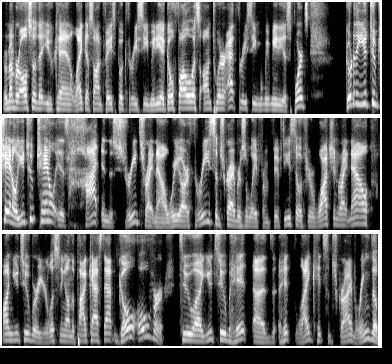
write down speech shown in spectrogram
Remember also that you can like us on Facebook, 3C Media. Go follow us on Twitter at 3C Media Sports go to the YouTube channel. YouTube channel is hot in the streets right now. We are three subscribers away from 50. So if you're watching right now on YouTube or you're listening on the podcast app, go over to uh, YouTube, hit uh, hit like, hit subscribe, ring the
